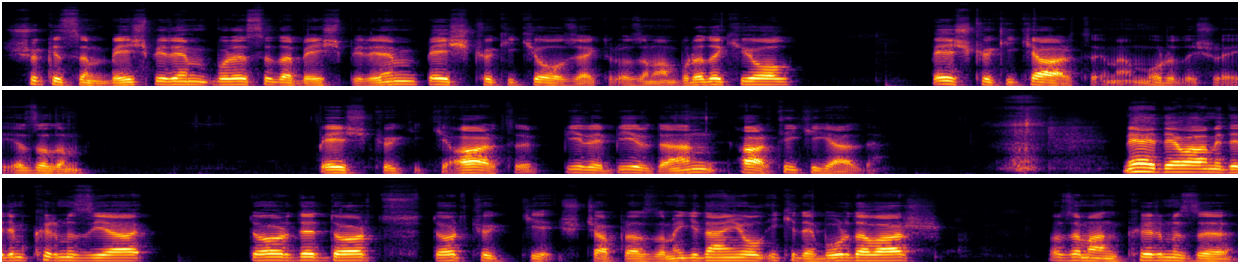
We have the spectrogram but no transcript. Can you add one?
Şu kısım 5 birim. Burası da 5 birim. 5 kök 2 olacaktır o zaman. Buradaki yol 5 kök 2 artı. Hemen moru da şuraya yazalım. 5 kök 2 artı 1'e 1'den artı 2 geldi. Neye devam edelim? Kırmızıya 4'e 4, 4 kök 2 şu çaprazlama giden yol. 2 de burada var. O zaman kırmızı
